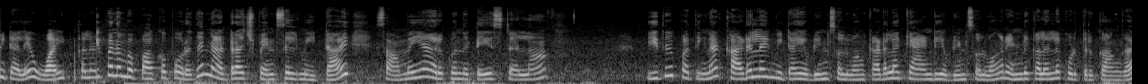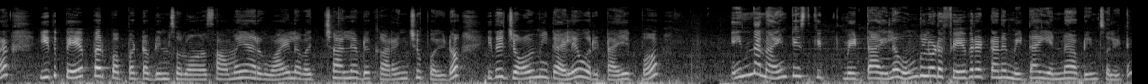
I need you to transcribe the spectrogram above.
மிட்டாலே ஒயிட் கலர் இப்போ நம்ம பார்க்க போகிறது நட்ராஜ் பென்சில் மிட்டாய். செமையாக இருக்கும் இந்த டேஸ்ட் எல்லாம். இது பார்த்திங்கன்னா கடலை மிட்டாய் அப்படின்னு சொல்லுவாங்க. கடலை கேண்டி அப்படின்னு சொல்லுவாங்க. ரெண்டு கலரில் கொடுத்துருக்காங்க. இது பேப்பர் பப்பட் அப்படின்னு சொல்லுவாங்க. செமையாக இருக்கும். வாயில் வச்சாலே அப்படியே கரைஞ்சி போயிடும். இது ஜாய் மிட்டாயிலே ஒரு டைப்பு இந்த நைன்டிஸ் கிட் மிட்டாயில் உங்களோட ஃபேவரட்டான மிட்டாய் என்ன அப்படின்னு சொல்லிட்டு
